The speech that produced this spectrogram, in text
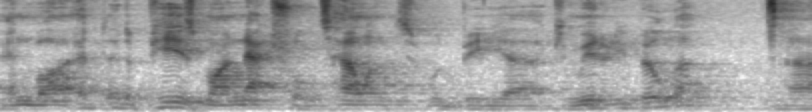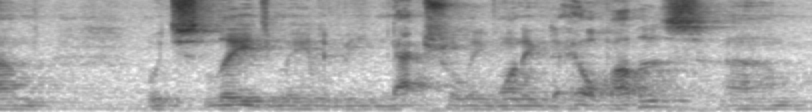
And my, it, it, appears my natural talent would be a community builder, um, which leads me to be naturally wanting to help others. Um,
